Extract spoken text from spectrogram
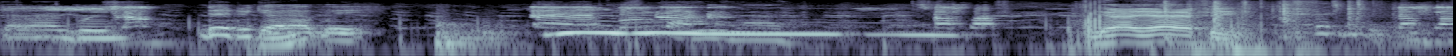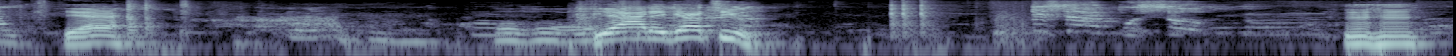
galagbe. gbendu galagbe. Yeah, yeah, Effie. Yeah. Yeah, they got you. Mm-hmm.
